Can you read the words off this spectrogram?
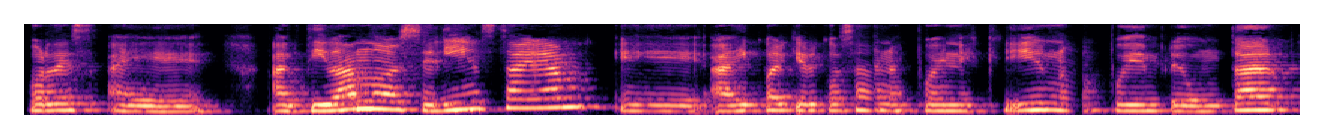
Gordes eh, activando es el Instagram, eh, ahí cualquier cosa nos pueden escribir, nos pueden preguntar.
